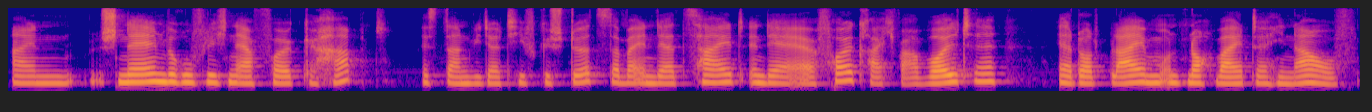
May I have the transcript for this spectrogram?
einen schnellen beruflichen Erfolg gehabt, ist dann wieder tief gestürzt, aber in der Zeit, in der er erfolgreich war, wollte er dort bleiben und noch weiter hinauf.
